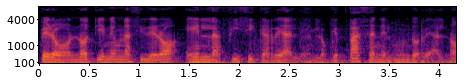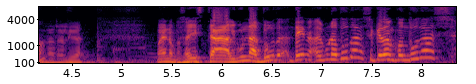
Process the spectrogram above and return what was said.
pero no tiene un asidero en la física real, en lo que pasa en el mundo real, ¿no? La realidad. Bueno, pues ahí está. ¿Alguna duda? ¿Den- ¿Alguna duda? ¿Se quedan con dudas?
